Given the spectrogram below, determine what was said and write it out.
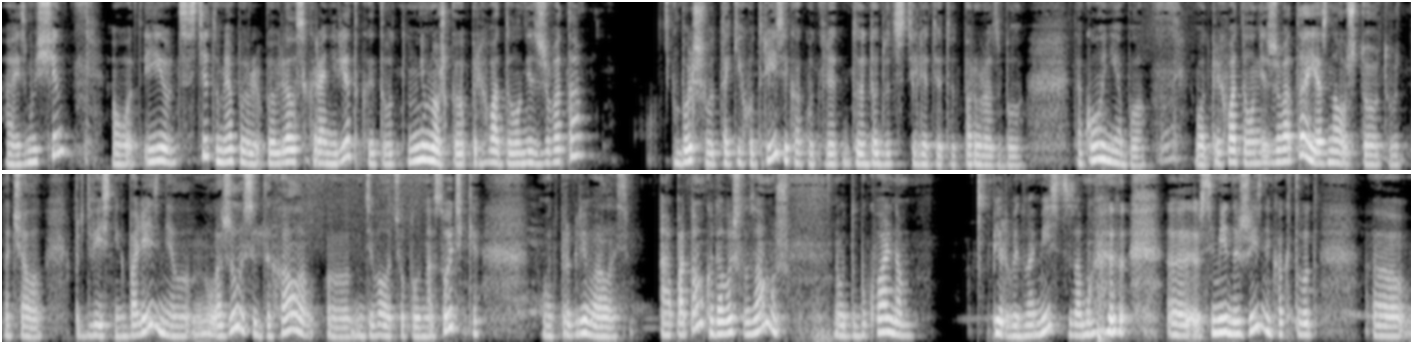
а, из мужчин. Вот. И цистит у меня появлялся крайне редко. Это вот немножко прихватывал низ живота. Больше вот таких вот рези, как вот лет, до 20 лет это вот пару раз было, такого не было. Вот, прихватывал низ живота, я знала, что это вот начало предвестник болезни, ложилась, отдыхала, э, надевала теплые носочки, вот, прогревалась. А потом, когда вышла замуж, вот буквально первые два месяца за мой, э, семейной жизни как-то вот э,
